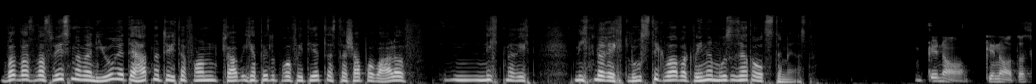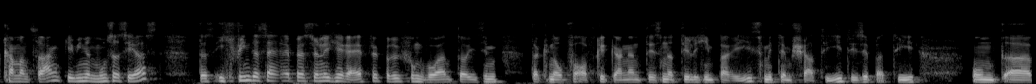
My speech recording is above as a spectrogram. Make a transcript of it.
Was, was wissen wir über den Juri? Der hat natürlich davon, glaube ich, ein bisschen profitiert, dass der Shapovalov nicht mehr recht, nicht mehr recht lustig war, aber gewinnen muss es ja trotzdem erst. Genau, genau, das kann man sagen. Gewinnen muss er es erst. Das, ich finde, seine persönliche Reifeprüfung war, und da ist ihm der Knopf aufgegangen, das natürlich in Paris mit dem Chati, diese Partie. Und, äh,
